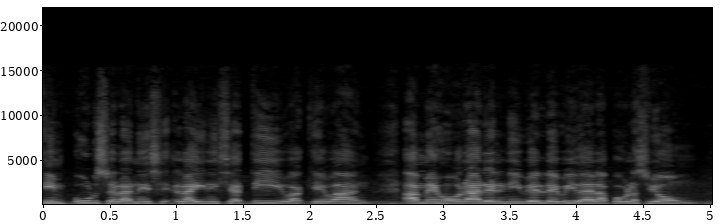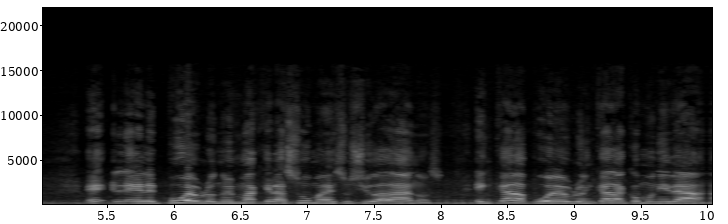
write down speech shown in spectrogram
que impulse la, iniciativa que van a mejorar el nivel de vida de la población el, pueblo no es más que la suma de sus ciudadanos. En cada pueblo, en cada comunidad,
